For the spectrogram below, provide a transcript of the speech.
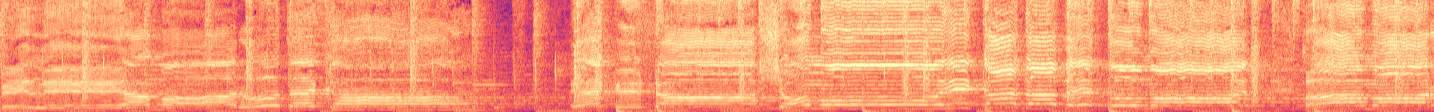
পেলে আমারও দেখা একটা সময় কাদাবে তোমায়। আমার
